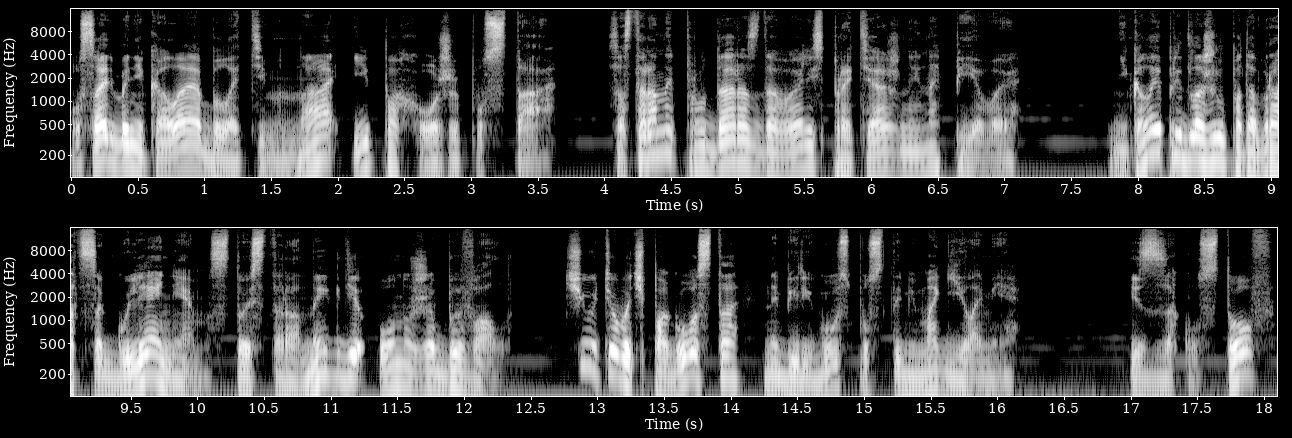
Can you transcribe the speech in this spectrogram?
Усадьба Николая была темна и, похоже, пуста. Со стороны пруда раздавались протяжные напевы. Николай предложил подобраться к гуляниям с той стороны, где он уже бывал. Чуть обочь погоста на берегу с пустыми могилами. Из-за кустов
